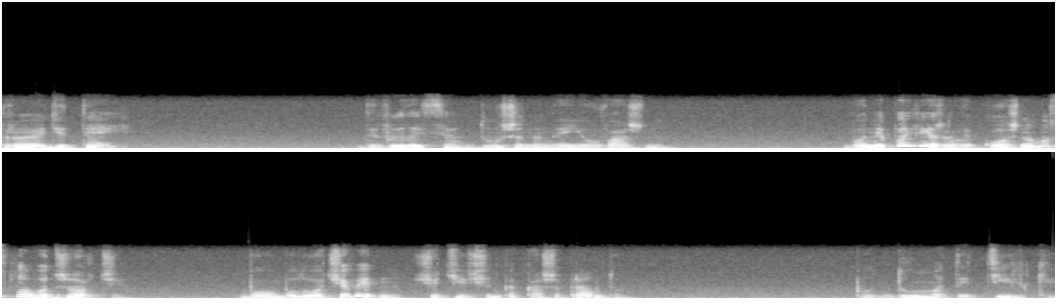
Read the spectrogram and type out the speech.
Троє дітей дивилися дуже на неї уважно. Вони повірили кожному слову Джорджі, бо було очевидно, що дівчинка каже правду. Подумати тільки,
